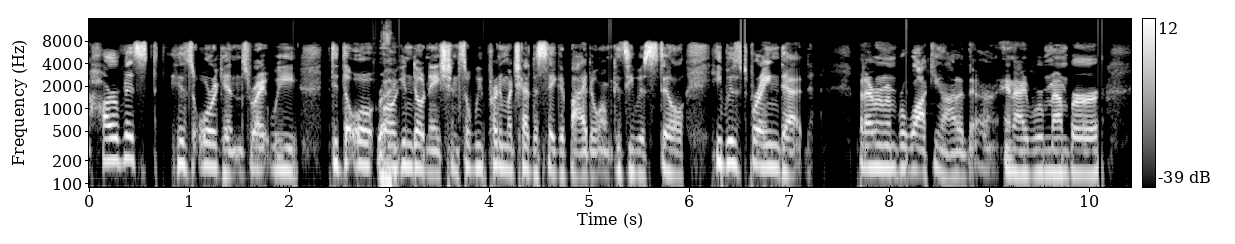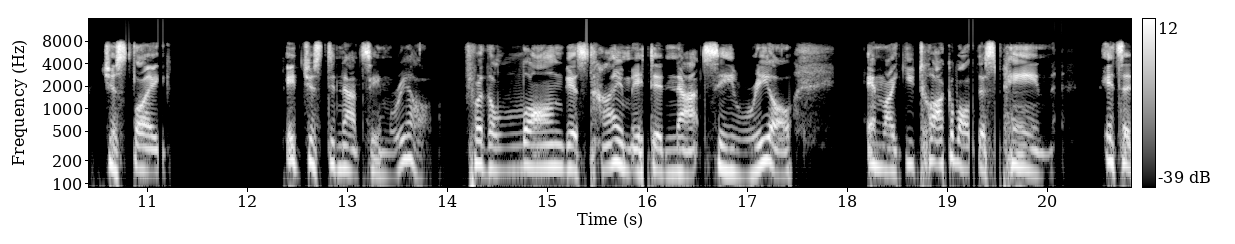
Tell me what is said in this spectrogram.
harvest his organs, right? We did the or, right. organ donation, so we pretty much had to say goodbye to him because he was still he was brain dead. But I remember walking out of there, and I remember just like it just did not seem real for the longest time. It did not seem real, and like you talk about this pain it's a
